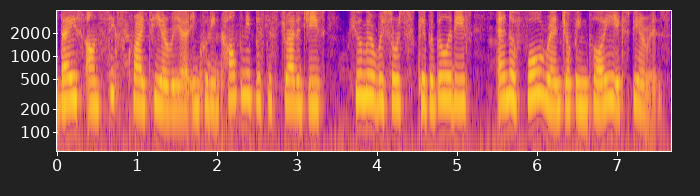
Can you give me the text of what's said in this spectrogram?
based on six criteria including company business strategies, human resources capabilities, and a full range of employee experience.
